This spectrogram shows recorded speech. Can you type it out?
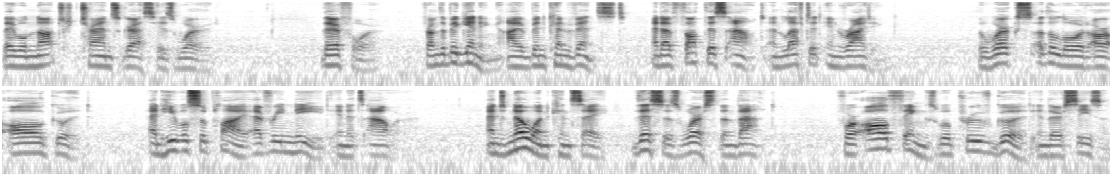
they will not transgress his word. Therefore, from the beginning I have been convinced, and have thought this out, and left it in writing. The works of the Lord are all good, and he will supply every need in its hour and no one can say, This is worse than that, for all things will prove good in their season.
